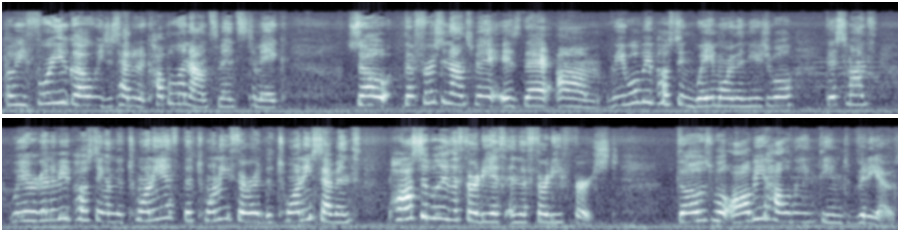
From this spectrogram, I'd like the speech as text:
But before you go, we just had a couple announcements to make. So the first announcement is that um, we will be posting way more than usual this month. We are going to be posting on the 20th, the 23rd, the 27th, possibly the 30th, and the 31st. Those will all be Halloween themed videos.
